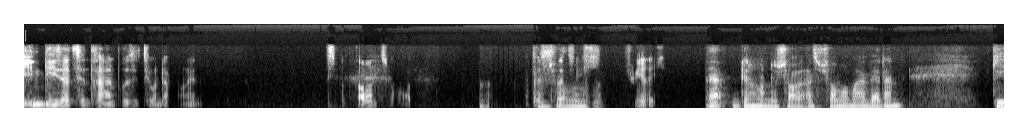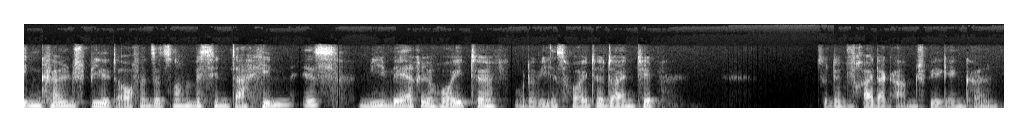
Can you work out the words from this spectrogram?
in dieser zentralen Position da vorne das Vertrauen zu haben. Aber es ist natürlich schwierig. Ja, genau. Dann schau, also schauen wir mal, wer dann gegen Köln spielt, auch wenn es jetzt noch ein bisschen dahin ist. Wie wäre heute oder wie ist heute dein Tipp zu dem Freitagabendspiel gegen Köln?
